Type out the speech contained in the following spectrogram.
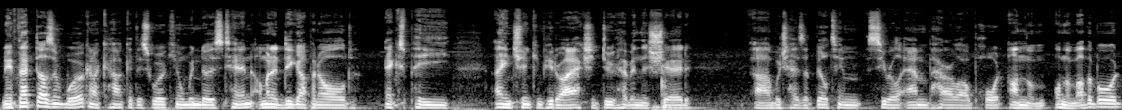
And if that doesn't work and I can't get this working on Windows 10, I'm going to dig up an old XP ancient computer I actually do have in the shed uh, which has a built-in serial and parallel port on the, on the motherboard.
